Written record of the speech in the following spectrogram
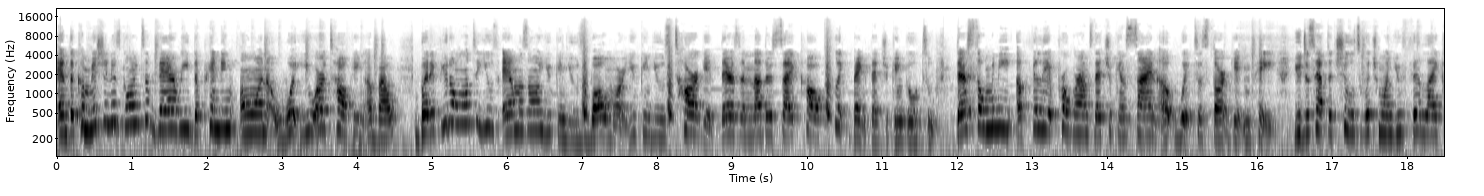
And the commission is going to vary depending on what you are talking about. But if you don't want to use amazon you can use walmart you can use target. There's another site called clickbank that you can go to. There's so many affiliate programs that you can sign up with to start getting paid. You just have to choose which one you feel like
